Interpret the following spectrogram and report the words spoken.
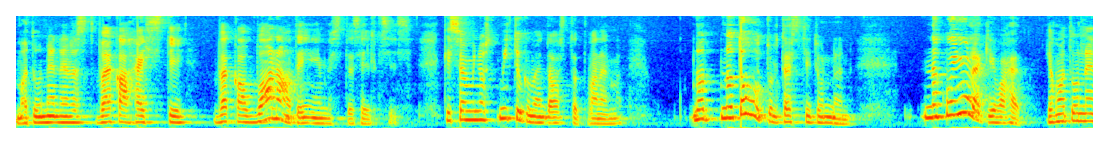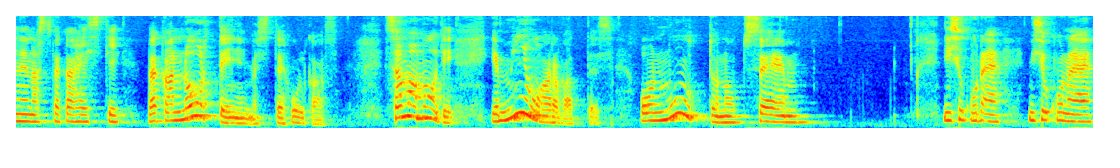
ma tunnen ennast väga hästi väga vanade inimeste seltsis, kes on minust mitukümmend aastat vanemad. no, no tohutult hästi tunnen. nagu ei olegi vahet ja ma tunnen ennast väga hästi väga noorte inimeste hulgas. Samamoodi ja minu arvates on muutunud see niisugune, niisugune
